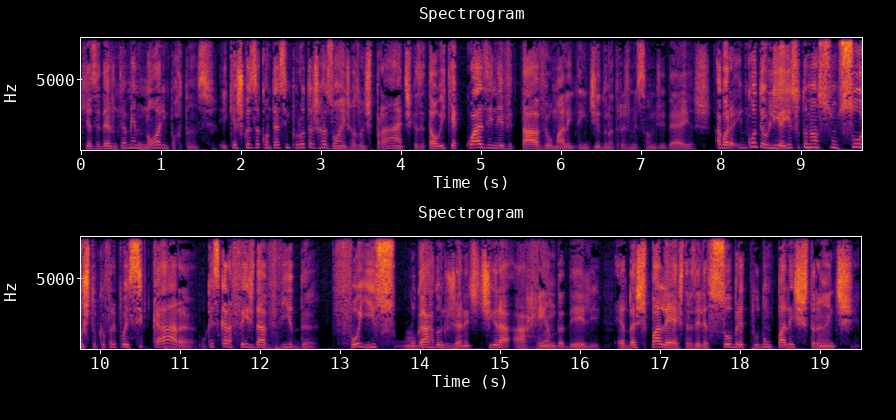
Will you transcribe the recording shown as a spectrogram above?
que as ideias não têm a menor importância e que as coisas acontecem por outras razões, razões práticas e tal, e que é quase inevitável o mal-entendido na transmissão de ideias. Agora, enquanto eu lia isso, eu tomei um susto, porque eu falei, pô, esse cara, o que esse cara fez da vida foi isso. O lugar onde o Janete tira a renda dele é das palestras. Ele é, sobretudo, um palestrante.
